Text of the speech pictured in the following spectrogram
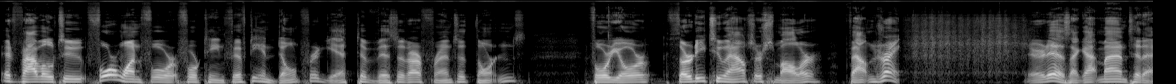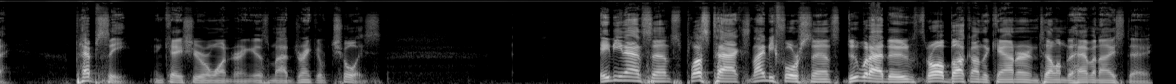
at 502-414-1450. And don't forget to visit our friends at Thornton's for your 32-ounce or smaller fountain drink. There it is. I got mine today. Pepsi, in case you were wondering, is my drink of choice. 89 cents plus tax, 94 cents. Do what I do, throw a buck on the counter and tell them to have a nice day.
